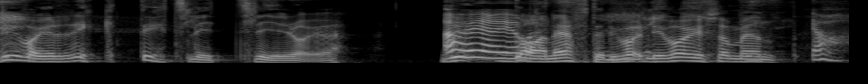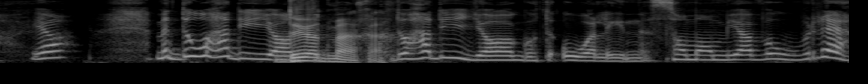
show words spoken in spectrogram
Du var ju riktigt slit, slirig då ju. Du, Ja, ja, jag dagen efter, du var, du var ju som en... Ja, ja. Men då hade ju jag... Död människa. Då hade ju jag gått all in som om jag vore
